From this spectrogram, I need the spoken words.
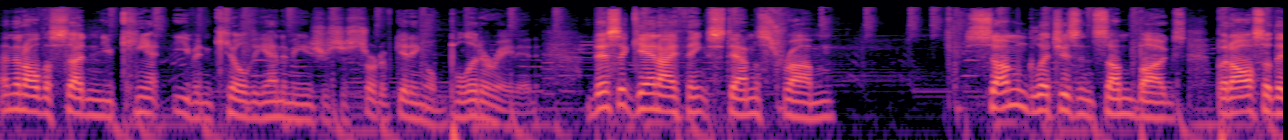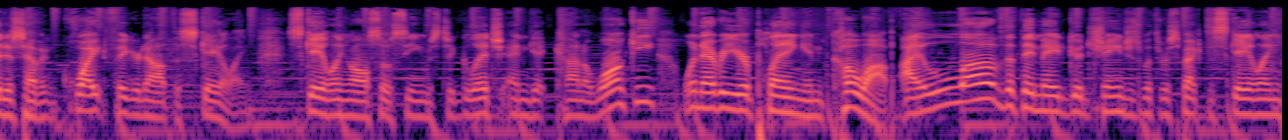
and then all of a sudden you can't even kill the enemies. You're just sort of getting obliterated. This again I think stems from some glitches and some bugs, but also they just haven't quite figured out the scaling. Scaling also seems to glitch and get kind of wonky whenever you're playing in co op. I love that they made good changes with respect to scaling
